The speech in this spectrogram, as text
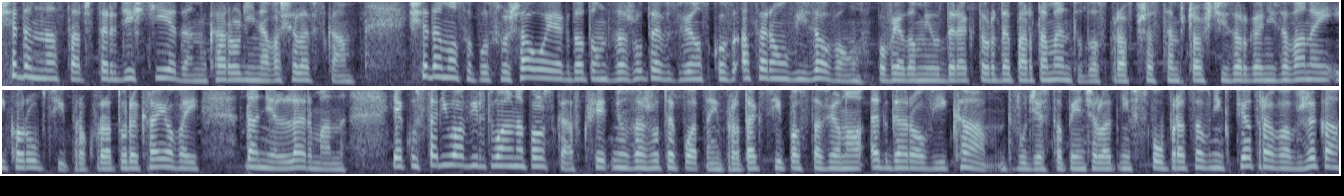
17.41. Karolina Wasielewska. Siedem osób usłyszało jak dotąd zarzuty w związku z aferą wizową, powiadomił dyrektor Departamentu do Spraw Przestępczości Zorganizowanej i Korupcji Prokuratury Krajowej Daniel Lerman. Jak ustaliła Wirtualna Polska, w kwietniu zarzuty płatnej protekcji postawiono Edgarowi K., 25-letni współpracownik Piotra Wawrzyka,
